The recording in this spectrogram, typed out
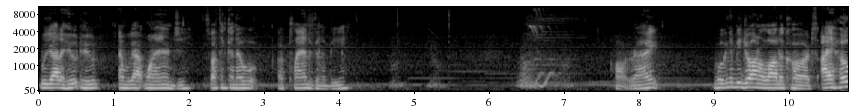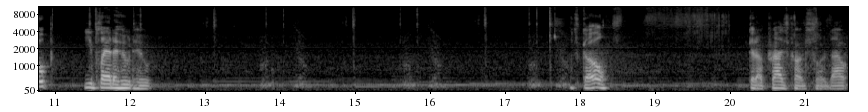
We got a hoot hoot, and we got one energy. So I think I know what our plan is to be. Alright. We're going to be drawing a lot of cards. I hope you played a hoot hoot. Let's go. Get our prize card sorted out.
